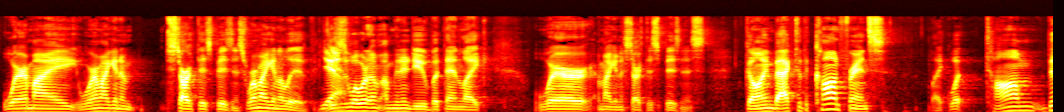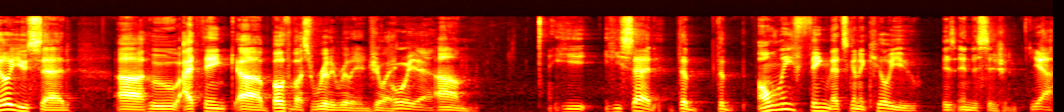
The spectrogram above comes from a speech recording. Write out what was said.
where am I where am I to start this business? Where am I going to live? Yeah. This is what I'm, I'm going to do. But then, like, where am I going to start this business? Going back to the conference, like what Tom Bilyeu said, uh, who I think uh, both of us really, really enjoy. Oh yeah. Um, he he said the the only thing that's going to kill you is indecision. Yeah.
